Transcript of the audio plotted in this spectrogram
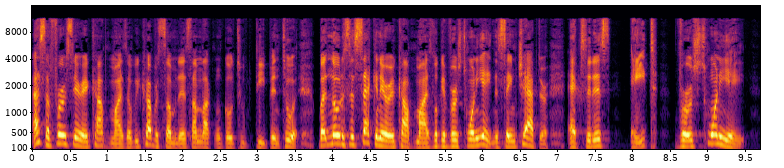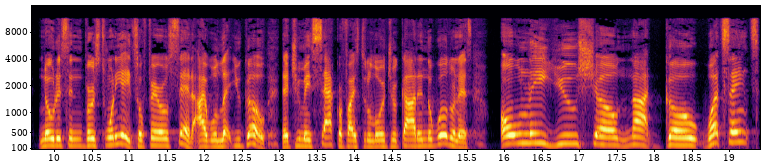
That's the first area of compromise. And we covered some of this. I'm not going to go too deep into it. But notice the second area of compromise. Look at verse 28 in the same chapter. Exodus 8, verse 28. Notice in verse 28, so Pharaoh said, I will let you go, that you may sacrifice to the Lord your God in the wilderness. Only you shall not go, what saints?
